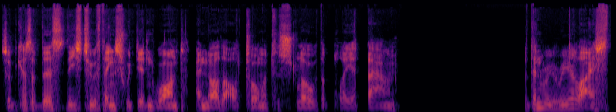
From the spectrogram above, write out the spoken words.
So because of this, these two things, we didn't want another automa to slow the player down. But then we realized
